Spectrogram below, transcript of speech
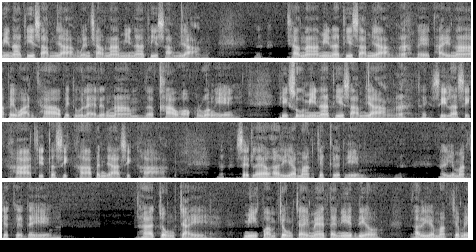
มีหน้าที่สามอย่าง เหมือนชาวนามีหน้าที่สามอย่างนะชาวนามีหน้าที่สามอย่างนะไปไถนาไปหว่านข้าวไปดูแลเรื่องน้ำแล้วข้าวออกรวงเอง ภิกษุมีหน้าที่สามอย่างนะศีลสิกขาจิตสิกขาปัญญาสิกขาเสร็จแล้วอริยมรรคจะเกิดเองอริยมรรคจะเกิดได้เอง ถ้าจงใจมีความจงใจแม้แต่นิดเดียวอริยมรรคจะไม่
